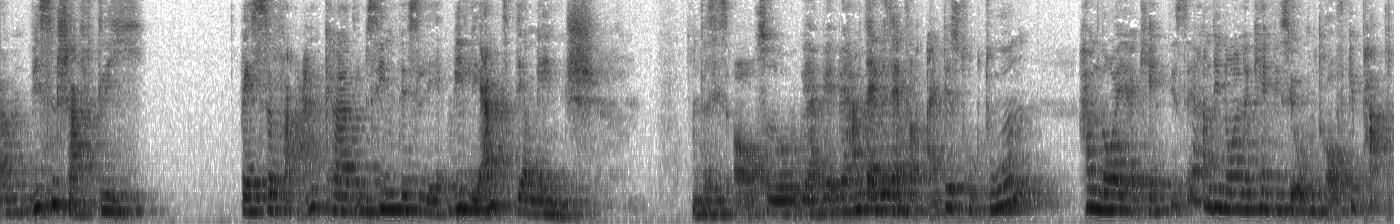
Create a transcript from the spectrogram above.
ähm, wissenschaftlich besser verankert im Sinn des, Le wie lernt der Mensch? Und das ist auch so, wir, wir, wir haben teilweise einfach alte Strukturen, haben neue Erkenntnisse, haben die neuen Erkenntnisse oben drauf gepackt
